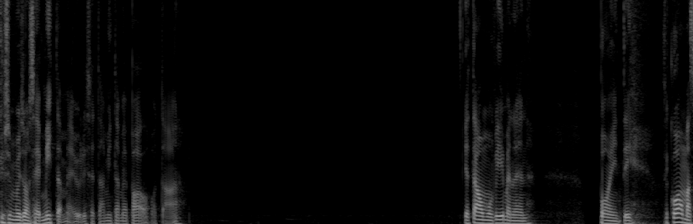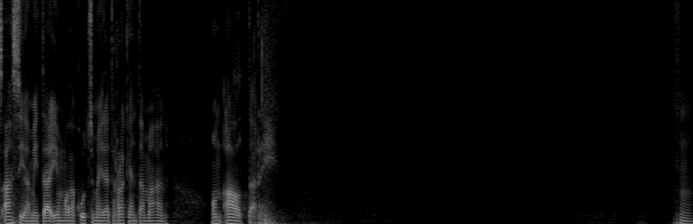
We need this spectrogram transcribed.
Kysymys on se, mitä me ylistetään, mitä me palvotaan. Ja tämä on mun viimeinen pointti. Se kolmas asia, mitä Jumala kutsui meidät rakentamaan, on altari. Hmm.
